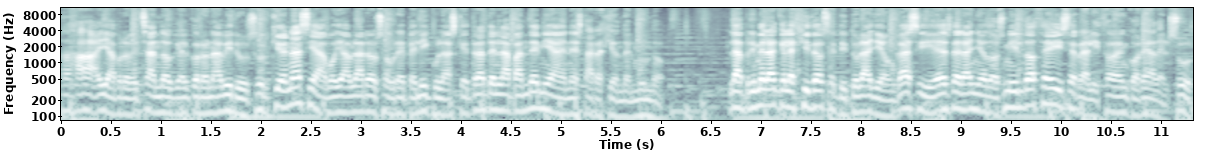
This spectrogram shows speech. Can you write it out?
y aprovechando que el coronavirus surgió en Asia, voy a hablaros sobre películas que traten la pandemia en esta región del mundo. La primera que he elegido se titula Yeongasi, es del año 2012 y se realizó en Corea del Sur.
